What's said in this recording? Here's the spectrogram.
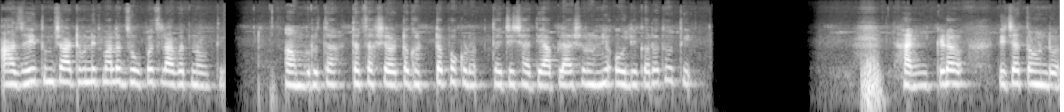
आजही तुमच्या आठवणीत मला झोपच लागत नव्हती. अमृता त्याचा शर्ट घट्ट पकडून त्याची छाती आपल्या अश्रूंनी ओली करत होती. आणि इकडं तिच्या तोंडून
